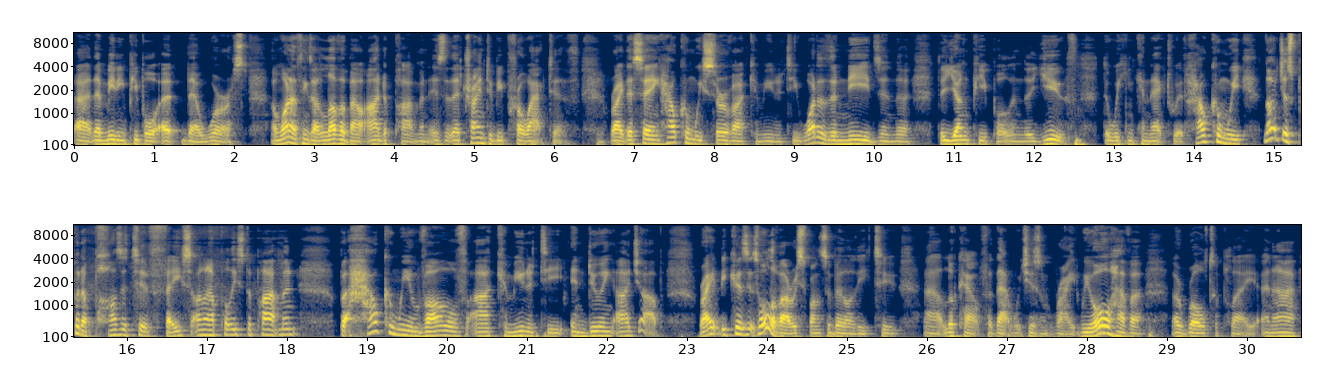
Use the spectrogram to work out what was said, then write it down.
uh, they're meeting people at their worst. And one of the things I love about our department is that they're trying to be proactive, right? They're saying, how can we serve our community? What are the needs in the, the young people and the youth that we can connect with? How can we not just put a positive face on our police department, but how can we involve our community in doing our job right? Because it's all of our responsibility to uh, look out for that which isn't right. We all have a, a role to play and our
